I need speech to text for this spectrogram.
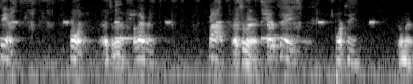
ten, four, That's a match. eleven, That's a match. thirteen, fourteen, No match.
